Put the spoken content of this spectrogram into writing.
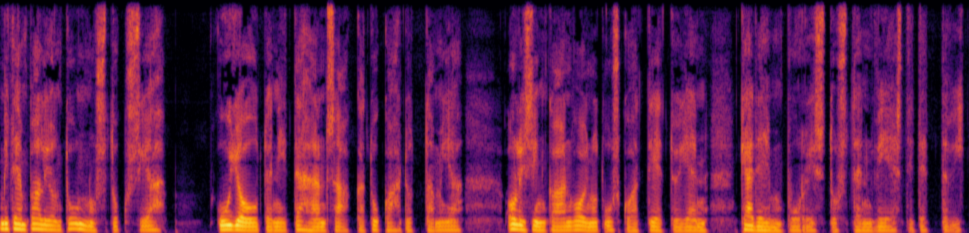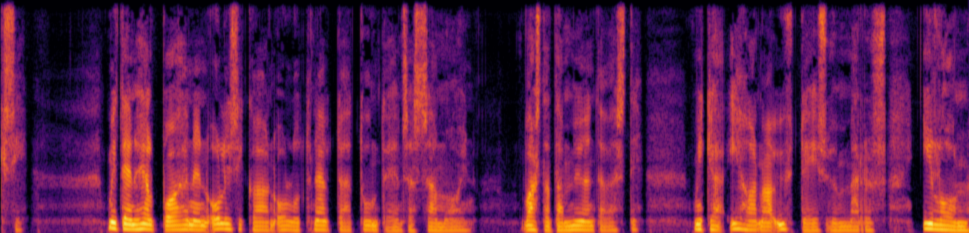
Miten paljon tunnustuksia, ujouteni tähän saakka tukahduttamia, olisinkaan voinut uskoa tiettyjen kädenpuristusten viestitettäviksi. Miten helppoa hänen olisikaan ollut näyttää tunteensa samoin, vastata myöntävästi, mikä ihana yhteisymmärrys, ilon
